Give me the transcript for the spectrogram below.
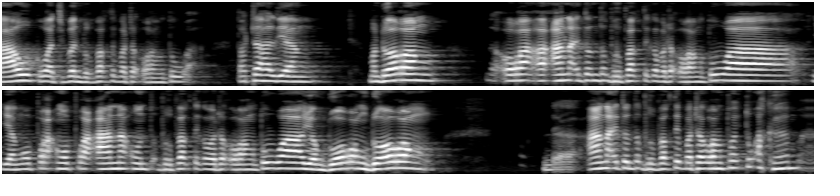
tahu kewajiban berbakti pada orang tua. Padahal yang mendorong orang anak itu untuk berbakti kepada orang tua, yang ngoprak-ngoprak anak untuk berbakti kepada orang tua, yang dorong-dorong ya, anak itu untuk berbakti pada orang tua itu agama.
